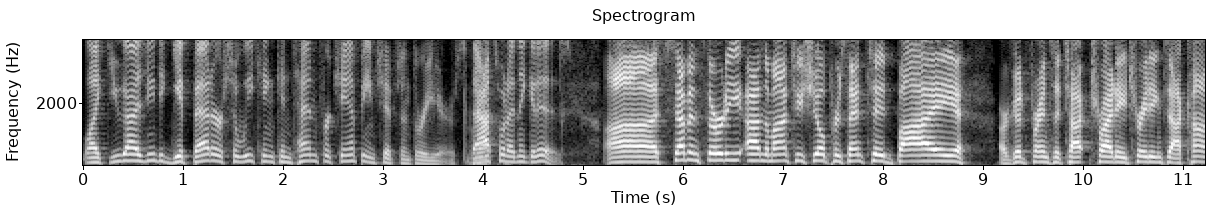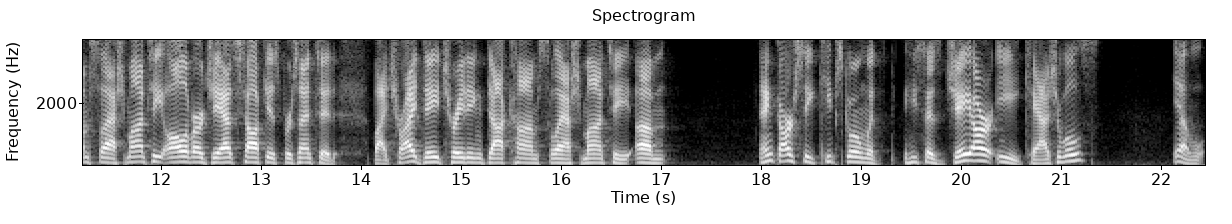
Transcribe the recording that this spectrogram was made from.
Like you guys need to get better so we can contend for championships in 3 years. That's what I think it is. Uh, 7.30 on the Monty Show presented by our good friends at TryDayTrading.com slash Monty. All of our Jazz Talk is presented by TryDayTrading.com slash Monty. Um, and Garcia keeps going with, he says, JRE, casuals? Yeah, well,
